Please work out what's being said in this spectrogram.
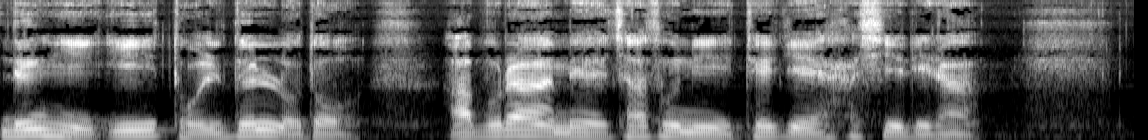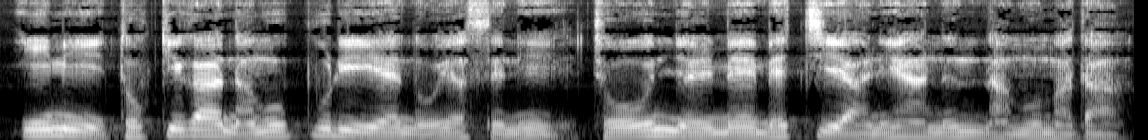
능히 이 돌들로도 아브라함의 자손이 되게 하시리라. 이미 도끼가 나무 뿌리에 놓였으니 좋은 열매 맺지 아니하는 나무마다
